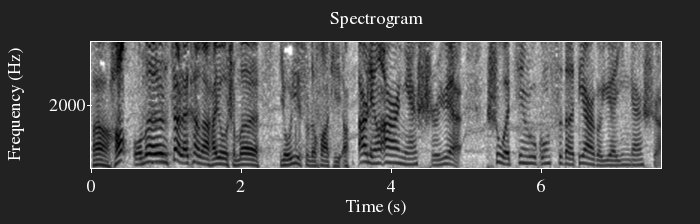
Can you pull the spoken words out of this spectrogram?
啊，好，我们再来看看还有什么有意思的话题啊？二零二二年十月是我进入公司的第二个月，应该是。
